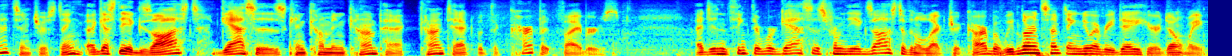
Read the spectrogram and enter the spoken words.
That's interesting. I guess the exhaust gases can come in compact contact with the carpet fibers. I didn't think there were gases from the exhaust of an electric car, but we learn something new every day here, don't we?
